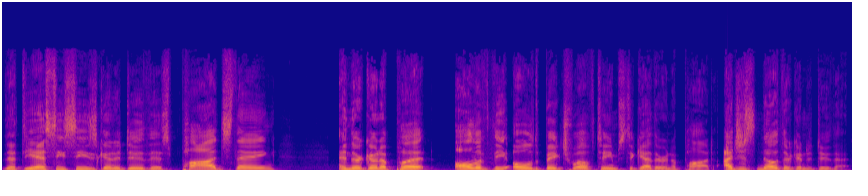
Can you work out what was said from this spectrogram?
that the SEC is going to do this pods thing and they're going to put all of the old Big 12 teams together in a pod. I just know they're going to do that.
